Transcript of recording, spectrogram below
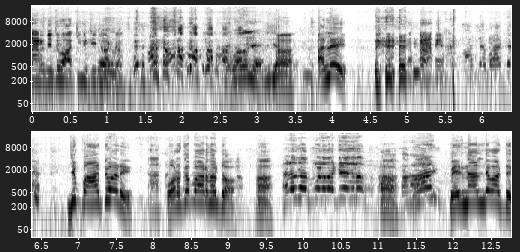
നിറഞ്ഞിട്ട് ബാക്കി കിട്ടിയിട്ട് വേണ്ടേ പോലെ അല്ലേ? ഇജ്ജ് പാട്ട് പാട്. ഉറക്ക പാടണം കേട്ടോ. ആ. പെരുന്നാളിന്റെ പാട്ട്.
